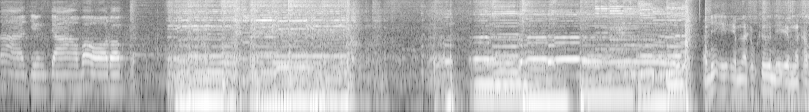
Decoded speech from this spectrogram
น่าจึงจะเว่าดอก AM นะครับคลื่น AM นะครับ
